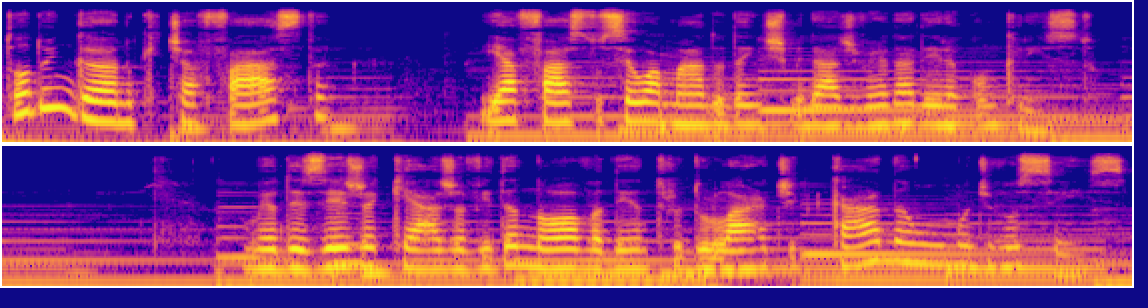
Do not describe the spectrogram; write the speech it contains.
todo engano que te afasta e afasta o seu amado da intimidade verdadeira com Cristo. O meu desejo é que haja vida nova dentro do lar de cada uma de vocês.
